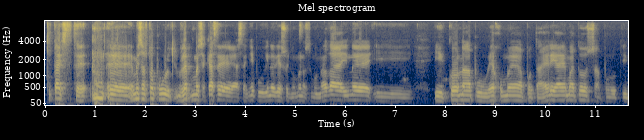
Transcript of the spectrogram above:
Κοιτάξτε, ε, εμείς αυτό που βλέπουμε σε κάθε ασθενή που είναι διασωληνωμένο στη μονάδα είναι η, η εικόνα που έχουμε από τα αέρια αίματος, από την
